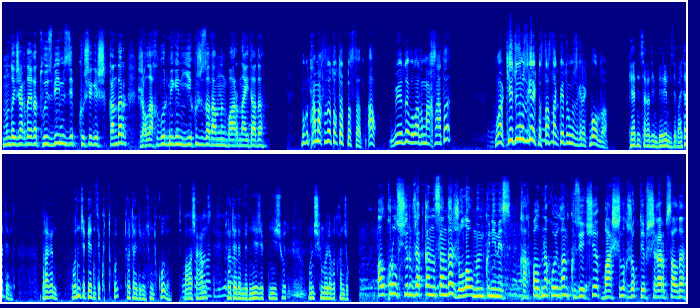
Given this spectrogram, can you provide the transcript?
Мұндай жағдайға төзбейміз деп көшеге шыққандар жалақы көрмеген 200 адамның барын айтады. бүгін тамақты да тоқтатып тастады ал бұл жерде олардың мақсаты бұлар кетуіміз керек біз тастап кетуіміз керек болды пятницаға дейін береміз деп айтады енді бірақ енді осынша пятница күттік қой төрт ай деген сұмдық қой ол енді бала шағамыз төрт айдан бері не жеп не ішіп отыр оны ешкім ойлап отқан жоқ Ал құрылыс жүріп жатқан нысанға жолау мүмкін емес. Қақпалдына қойылған күзетші басшылық жоқ деп шығарып салды.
